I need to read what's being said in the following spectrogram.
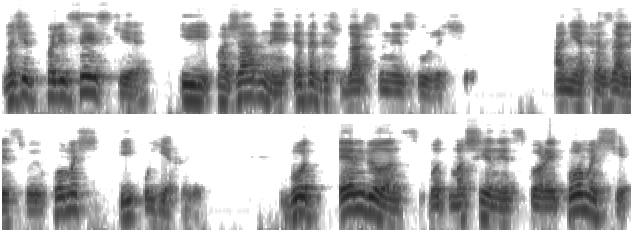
значит, полицейские и пожарные это государственные служащие. Они оказали свою помощь и уехали. Вот ambulance, вот машины скорой помощи,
